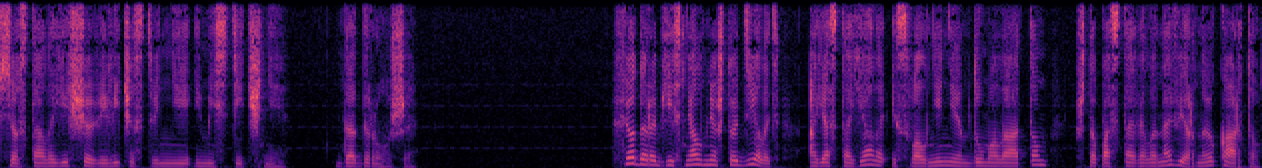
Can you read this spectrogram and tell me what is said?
Все стало еще величественнее и мистичнее, до дрожи. Федор объяснял мне, что делать, а я стояла и с волнением думала о том, что поставила на верную карту.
